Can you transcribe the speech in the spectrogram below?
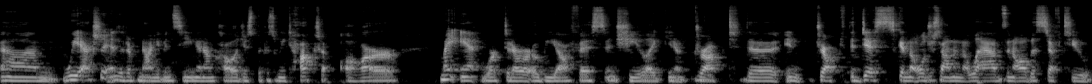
um we actually ended up not even seeing an oncologist because we talked to our my aunt worked at our OB office and she like, you know, mm-hmm. dropped the in, dropped the disc and the ultrasound and the labs and all this stuff to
